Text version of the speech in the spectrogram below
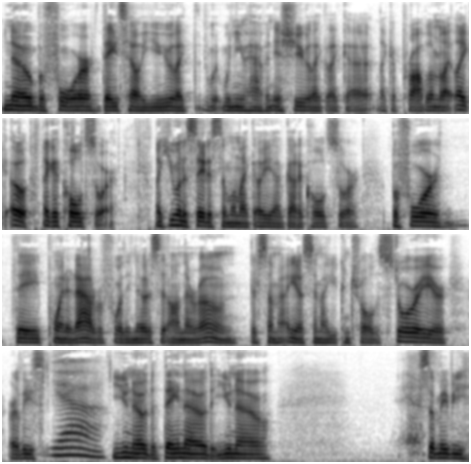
know before they tell you, like w- when you have an issue, like like a like a problem, like like oh, like a cold sore. Like you want to say to someone like, oh yeah, I've got a cold sore before they point it out or before they notice it on their own. There's somehow you know somehow you control the story or or at least Yeah. you know that they know that you know. So maybe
